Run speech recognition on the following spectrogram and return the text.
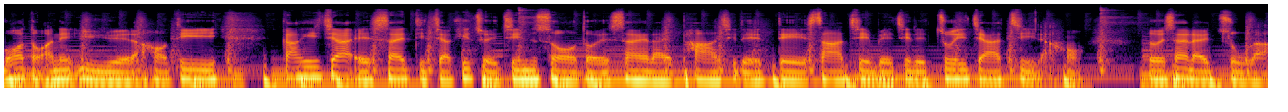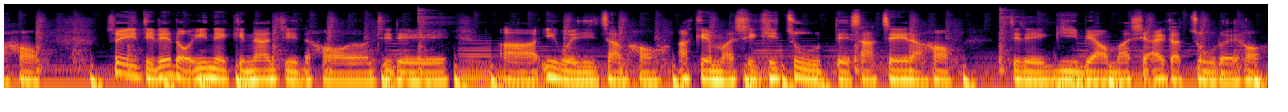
无法度安尼预约啦吼。伫家己遮会使直接去做诊所，都会使来拍一个第三剂的即个追加剂啦吼，都会使来做啦吼。所以伫咧录音的今仔日吼，这个啊一月二十号，啊加嘛是去做第三剂啦吼。这个疫苗嘛是爱甲做嘞吼，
